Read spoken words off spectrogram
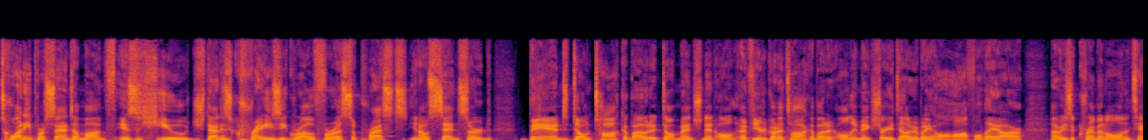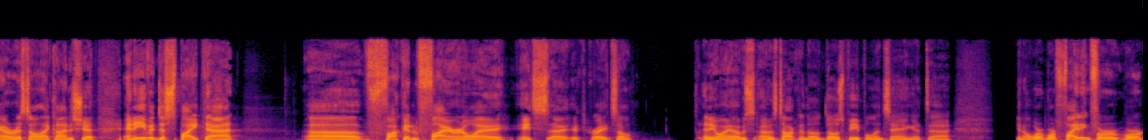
20% a month is huge. That is crazy growth for a suppressed, you know, censored band. Don't talk about it. Don't mention it. If you're going to talk about it, only make sure you tell everybody how awful they are, how he's a criminal and a terrorist and all that kind of shit. And even despite that, uh, fucking firing away. It's uh, it's great. So anyway, I was I was talking to those people and saying it. Uh, you know, we're, we're fighting for we're,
